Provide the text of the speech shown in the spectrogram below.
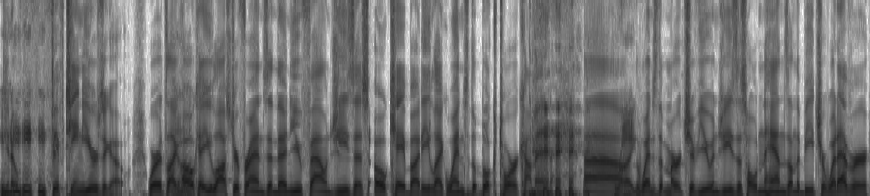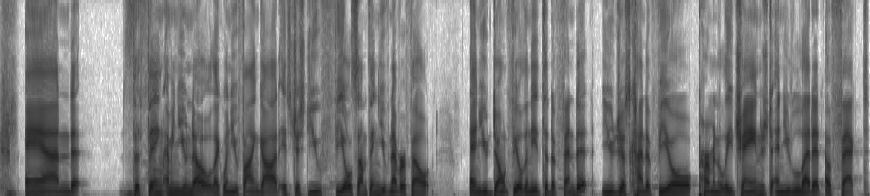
you know, 15 years ago, where it's like, okay, you lost your friends and then you found Jesus. Okay, buddy, like, when's the book tour coming? uh, Right. When's the merch of you and Jesus holding hands on the beach or whatever? And the thing, I mean, you know, like when you find God, it's just you feel something you've never felt and you don't feel the need to defend it. You just kind of feel permanently changed and you let it affect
